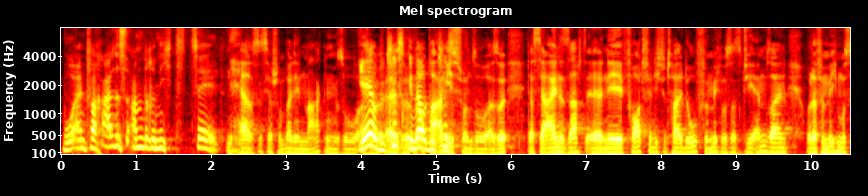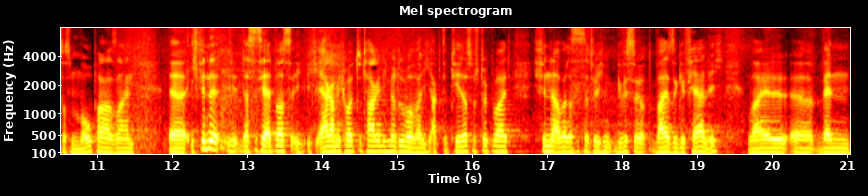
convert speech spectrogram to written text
Wo einfach alles andere nichts zählt. Ja, das ist ja schon bei den Marken so. Also, Ja, und du triffst- genau, auch bei du Amis triffst- schon so. Also, dass der eine sagt, äh, nee, Ford finde ich total doof, für mich muss das GM sein oder für mich muss das ein Mopar sein. Äh, ich finde, das ist ja etwas, ich, ich ärgere mich heutzutage nicht mehr drüber, weil ich akzeptiere das ein Stück weit. Ich finde aber, das ist natürlich in gewisser Weise gefährlich, weil äh, wenn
